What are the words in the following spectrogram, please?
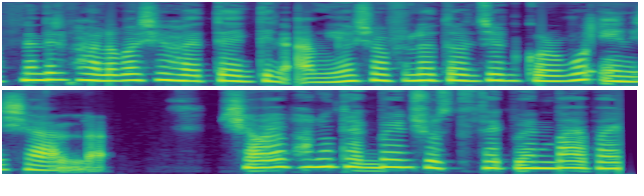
আপনাদের ভালোবাসা হয়তো একদিন আমিও সফলতা অর্জন করব, ইনশাআল্লাহ। সবাই ভালো থাকবেন, সুস্থ থাকবেন বাই বাই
